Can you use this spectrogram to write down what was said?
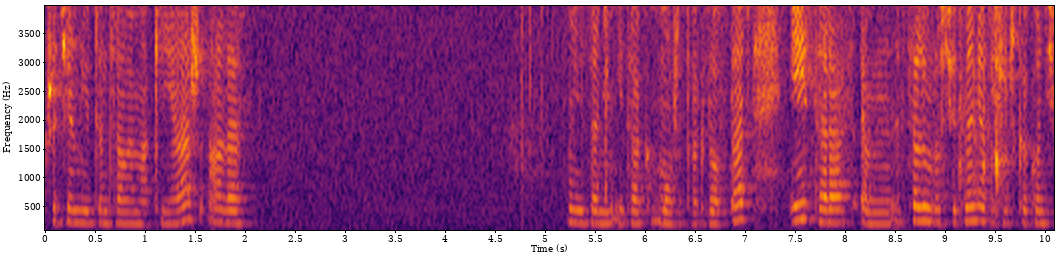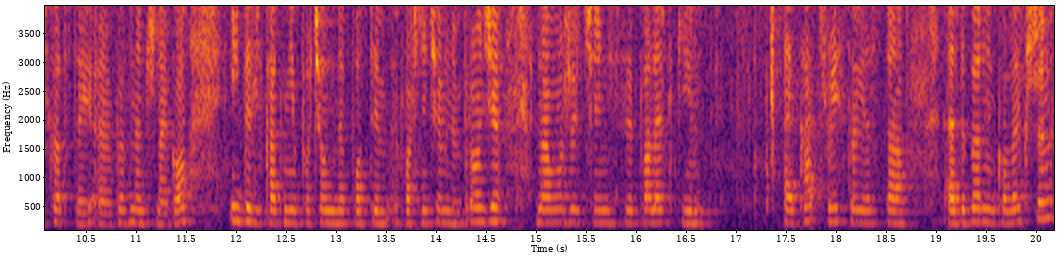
przyciemnił ten cały makijaż, ale moim zdaniem i tak może tak zostać. I teraz w celu rozświetlenia troszeczkę kącika tutaj wewnętrznego i delikatnie pociągnę po tym właśnie ciemnym brązie. Nałożę cień z paletki e, Catrice, to jest ta e, The Berlin Collection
